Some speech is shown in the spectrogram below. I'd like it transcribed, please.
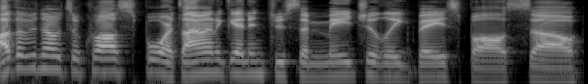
Other notes across sports, I want to get into some Major League Baseball. So,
